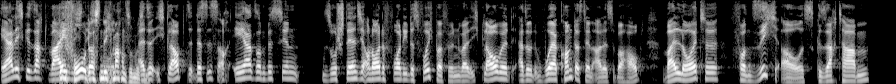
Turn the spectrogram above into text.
Ehrlich gesagt weiß ich froh, nicht, das nicht machen zu müssen. Also ich glaube, das ist auch eher so ein bisschen, so stellen sich auch Leute vor, die das furchtbar finden, weil ich glaube, also woher kommt das denn alles überhaupt? Weil Leute von sich aus gesagt haben,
